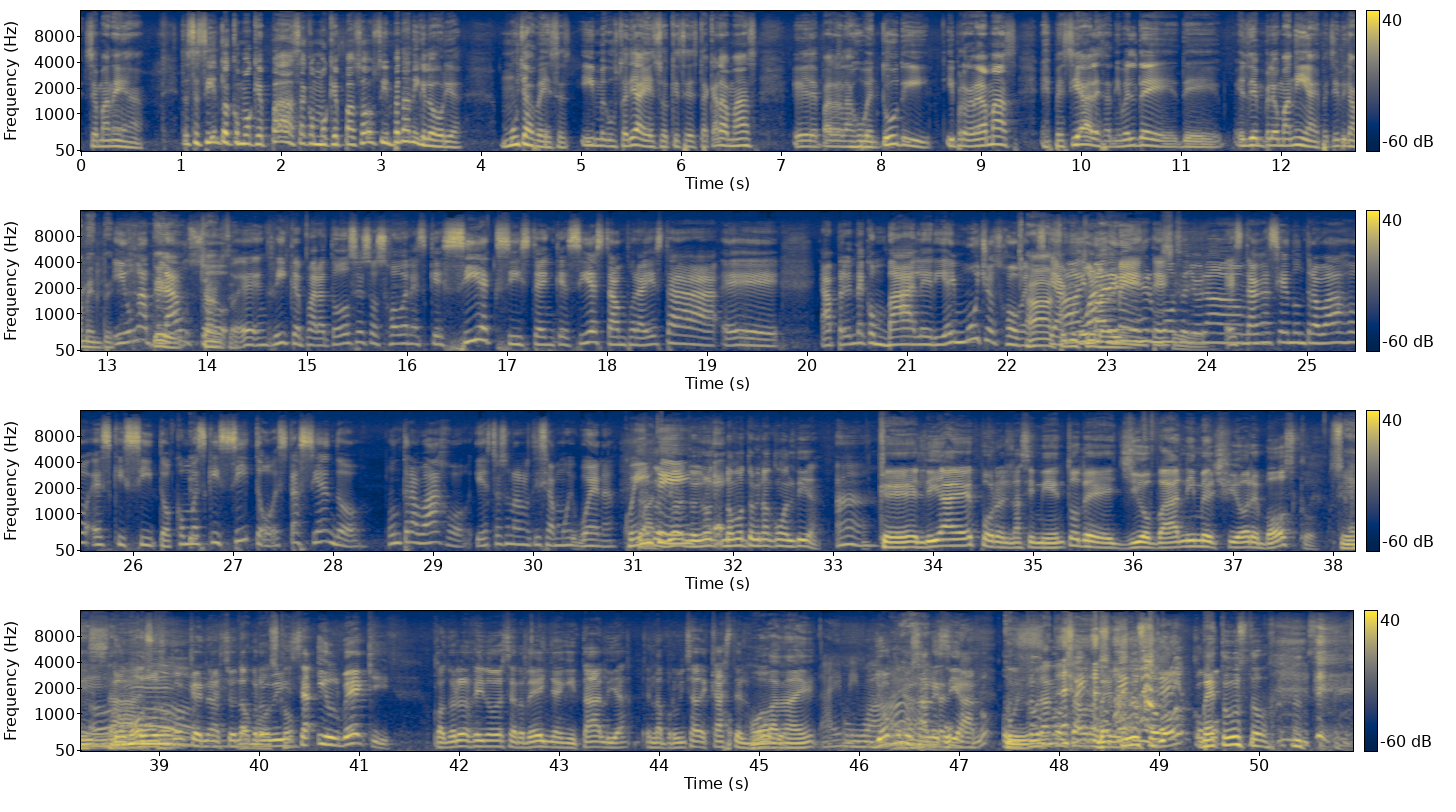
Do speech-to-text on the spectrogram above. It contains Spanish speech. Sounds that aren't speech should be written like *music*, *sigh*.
se maneja. Entonces siento como que pasa, como que pasó sin pena ni gloria muchas veces. Y me gustaría eso, que se destacara más eh, para la juventud y, y programas especiales a nivel de, de, el de empleomanía específicamente. Y un aplauso, eh, Enrique, para todos esos jóvenes que sí existen, que sí están. Por ahí está eh, Aprende con Valerie. Hay muchos jóvenes Ah, que sí, Valerie es actualmente hermosa, yo la amo. están haciendo un trabajo exquisito. Como exquisito está haciendo un trabajo. Y esto es una noticia muy buena. Yo- yo- yo no, no hemos terminado con el día. Ah. Que el día es por el nacimiento de Giovanni Melchiore Bosco. Sí. Don Bosco, que nació en la provincia Ilbequi, cuando era el reino de Cerdeña en Italia, en la provincia de Castelnuovo. Ahí. Ay, mi Yo como salesiano, Cultura con sabrosura. Vetusto, como- Vetusto.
